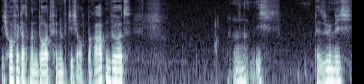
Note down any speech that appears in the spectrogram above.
Ich hoffe, dass man dort vernünftig auch beraten wird. Ich persönlich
